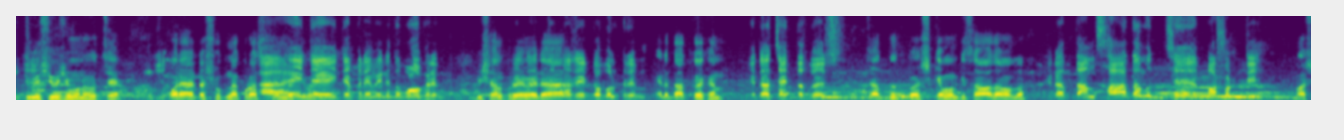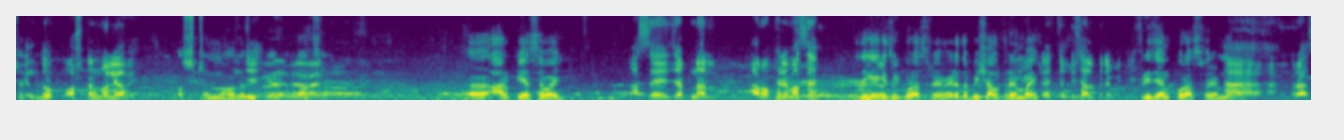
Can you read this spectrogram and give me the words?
একটু বেশি বেশি মনে হচ্ছে। পরে একটা শুকনা ক্রস হ্যাঁ ফ্রেম দেখতে এইটা পাচ্ছি। এইটা ফ্রেম এটা তো বড় ফ্রেম বিশাল ফ্রেম এটা ডবল ফ্রেম এটা দাঁত কয়খান? এটা চার দাঁত বয়স। চার দাঁত বয়স। কেমন কি চাওয়া দাম এটার দাম চা দাম হচ্ছে বাষট্টি। কিন্তু অষ্টান্ন হলে হবে। অষ্টান্ন হলে বিক্রি আচ্ছা। আর কি আছে ভাই? আছে এই যে আপনার আরও ফ্রেম আছে। এদিকে কিছু ক্রস ফ্রেম এটা তো বিশাল ফ্রেম ভাই। এটা হচ্ছে বিশাল ফ্রেম এটা। ফ্রিজিয়ান ক্রস ফ্রেম না? হ্যাঁ হ্যাঁ হ্যাঁ ক্রাস।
